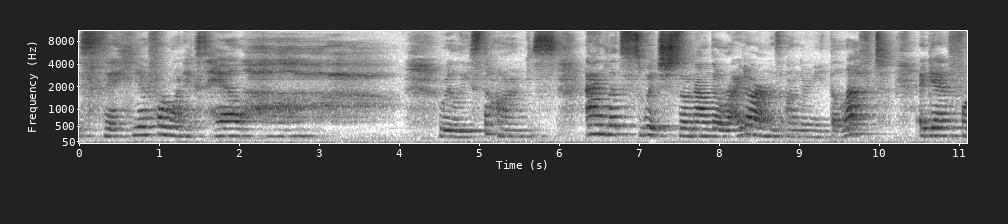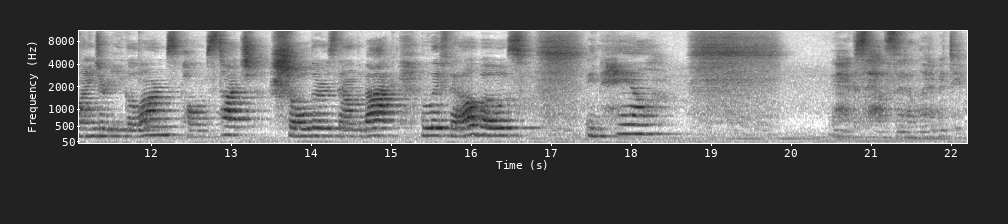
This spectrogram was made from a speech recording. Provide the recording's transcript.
Stay here for one. Exhale. Release the arms. And let's switch. So now the right arm is underneath the left. Again, find your eagle arms, palms touch, shoulders down the back, lift the elbows. Inhale. Exhale, sit a little bit deeper.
